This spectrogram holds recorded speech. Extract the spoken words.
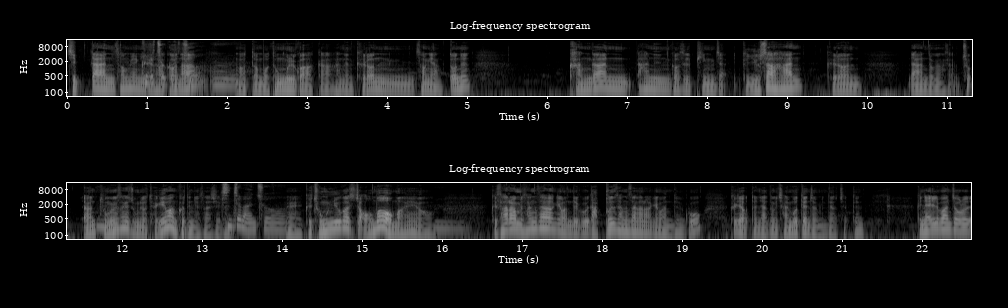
집단 성행위를 그렇죠, 하거나 그렇죠. 음. 어떤 뭐 동물과 아까 하는 그런 성향 또는 강간하는 것을 빙자 그 유사한 그런 야한 동영상 조- 야한 음. 동영상의 종류가 되게 많거든요 사실은 진짜 많죠. 네, 그 종류가 진짜 어마어마해요 음. 그 사람을 상상하게 만들고 나쁜 상상을 하게 만들고 그게 어떤 야동이 잘못된 점인데 어쨌든 그냥 일반적으로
